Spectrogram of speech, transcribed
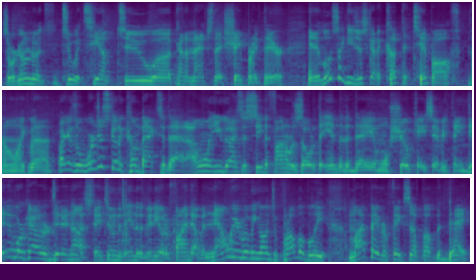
so we're going to, to attempt to uh, kind of match that shape right there. And it looks like you just got to cut the tip off. I don't like that. All right, guys, so we're just going to come back to that. I want you guys to see the final result at the end of the day, and we'll showcase everything. Did it work out or did it not? Stay tuned to the end of the video to find out. But now we are moving on to probably my favorite fix-up of the day.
